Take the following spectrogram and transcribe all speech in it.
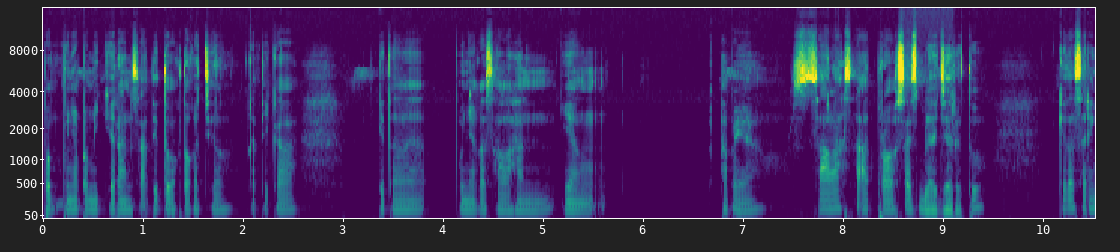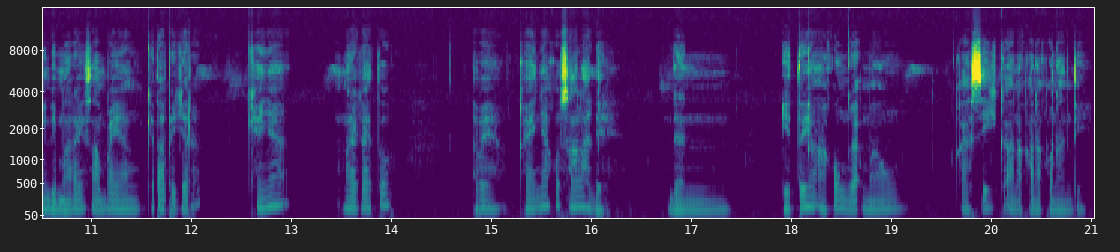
punya pemikiran saat itu waktu kecil ketika kita punya kesalahan yang apa ya salah saat proses belajar itu kita sering dimarahi sampai yang kita pikir kayaknya mereka itu apa ya kayaknya aku salah deh. Dan itu yang aku nggak mau kasih ke anak-anakku nanti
